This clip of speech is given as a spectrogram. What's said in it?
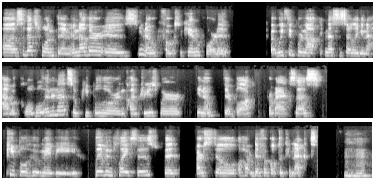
Uh, so that's one thing. Another is you know folks who can't afford it. Uh, we think we're not necessarily going to have a global internet. So people who are in countries where you know they're blocked from access, people who maybe live in places that are still difficult to connect Mm-hmm.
